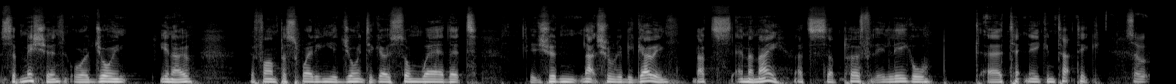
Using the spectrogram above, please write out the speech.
submission or a joint, you know, if I'm persuading your joint to go somewhere that it shouldn't naturally be going, that's MMA. That's a perfectly legal uh, technique and tactic. So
